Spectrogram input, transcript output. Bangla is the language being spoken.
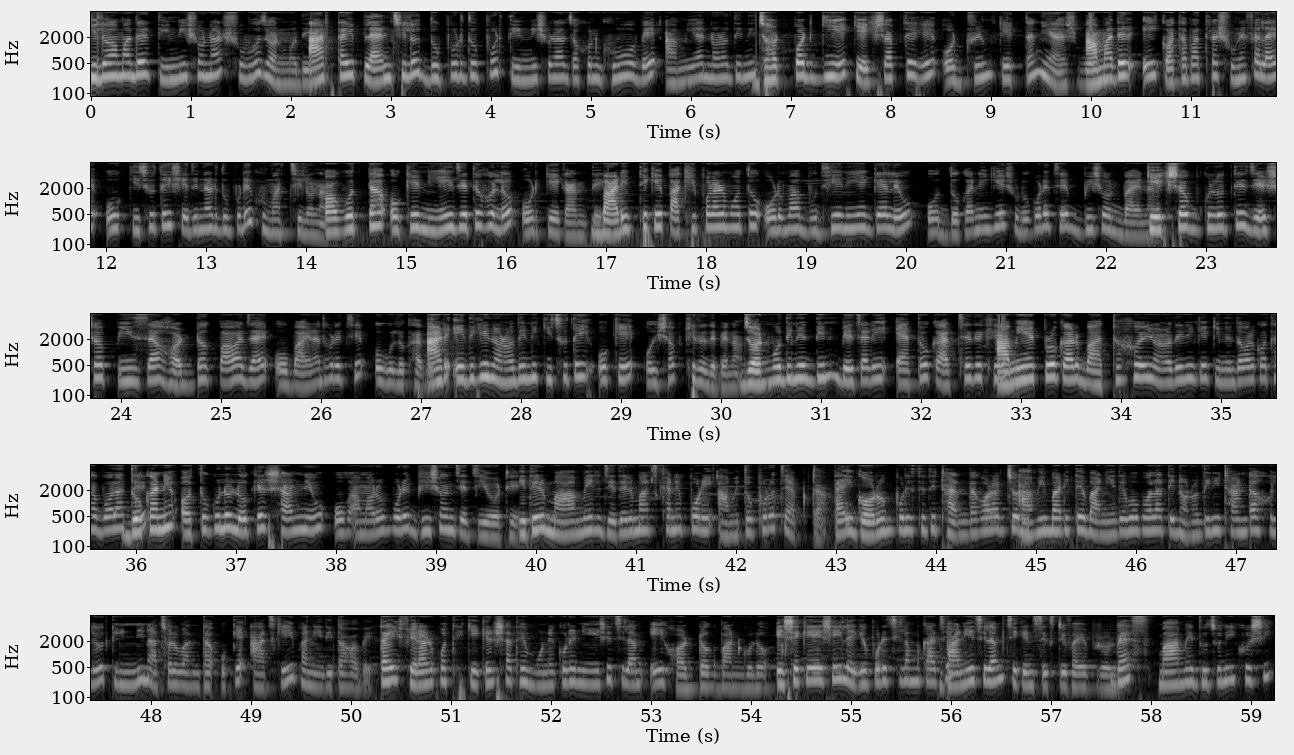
ছিল আমাদের তিন্নি সোনার শুভ জন্মদিন। আর তাই প্ল্যান ছিল দুপুর দুপুর তিন্নি সোনা যখন ঘুমোবে, আমি আর ননদিনী ঝটপট গিয়ে কেক শপ থেকে ওর ড্রিম কেকটা নিয়ে আসব। আমাদের এই কথাবার্তা শুনে ফেলায় ও কিছুতেই সেদিন আর দুপুরে ঘুমাচ্ছিল না। অগত্যা ওকে নিয়েই যেতে হলো ওর কেক আনতে। বাড়ির থেকে পাখি পড়ার মতো ওর মা বুঝিয়ে নিয়ে গেলেও ওর দোকানে গিয়ে শুরু করেছে ভীষণ বায়না। কেক শপ গুলোতে যেসব পিৎজা হটডগ পাওয়া যায়, ও বায়না ধরেছে ওগুলো খাবে। আর এদিকে ননদিনী কিছুতেই ওকে ওইসব খেতে দেবে না। জন্মদিনের দিন বেচারি এত কাছে দেখে আমি এক প্রকার বাধ্য হয়ে ননদিনীকে কিনে দেওয়ার কথা বলা দোকানে অতগুলো লোকের সামনেও ও আমার উপরে ভীষণ চেঁচিয়ে ওঠে। এদের মা মেয়ের জেদের মাঝখানে পড়ে আমি তো পুরো চ্যাপটা। তাই গরম পরিস্থিতি ঠান্ডা করার জন্য আমি বাড়িতে বানিয়ে দেবো বলাতে ননদিনী ঠান্ডা হলেও তিন দিন নাছর বান্তা ওকে আজকেই বানিয়ে দিতে হবে। তাই ফেরার পথে কেকের সাথে মনে করে নিয়ে এসেছিলাম এই হটডগ বানগুলো। এসে কে এসেই লেগে পড়েছিলাম কাজে। বানিয়েছিলাম চিকেন সিক্সটি ফাইভ রোল। ব্যাস, মা আমি দুজনেই খুশি।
